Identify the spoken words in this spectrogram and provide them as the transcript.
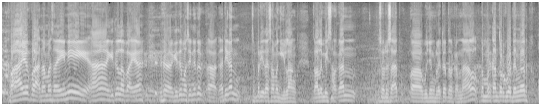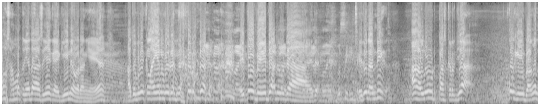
bahaya pak. Nama saya ini ah gitulah pak ya. Gitu maksudnya tuh ah, tadi kan sempat ditanya sama Gilang. Kalau misalkan suatu saat uh, Bujang Blatter terkenal teman kantor gue denger oh sama ternyata aslinya kayak gini orangnya ya. Atau mungkin klien gue denger. Itu beda tuh udah. Itu, itu nanti ah lu pas kerja kok gini banget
